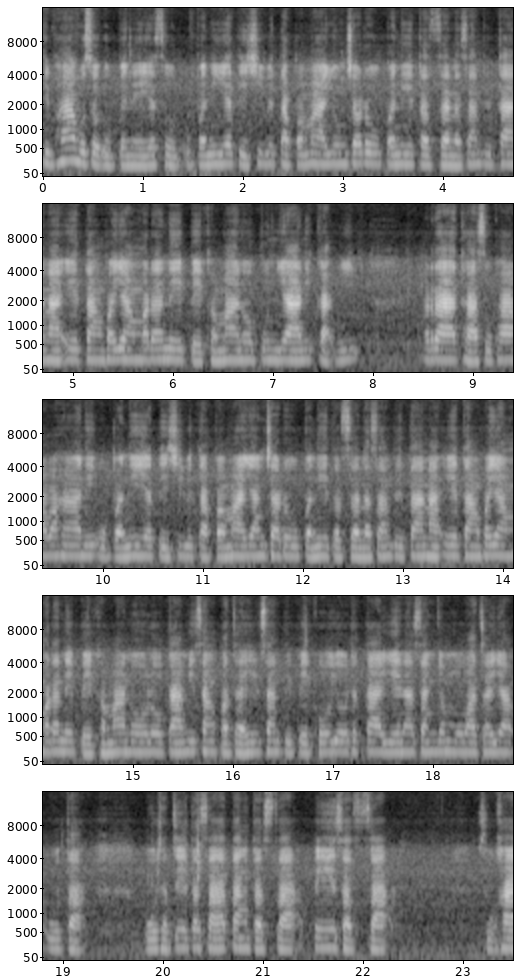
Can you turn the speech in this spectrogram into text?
สิบห้าบุษดอุปเนยสูตรอุปนิยติชีวิตตปปมายุงชรูปนีตัสสนสันติตานาเอตังพยังมรณเนเปขมาโนปุญญานิกะยิ ราธาสุขาวหานิอุปนิยติชีวิตตปมายังชรูปนีตัสนสันติตานาเอตังพยังมรณเนเปขมาโนโลกามิสังปัจจหิสันติเปโคโยทกายเยนะสังยมโมวาจยะอุตะอุทเจตสาตังตัสสะเปสัสสะสุขา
